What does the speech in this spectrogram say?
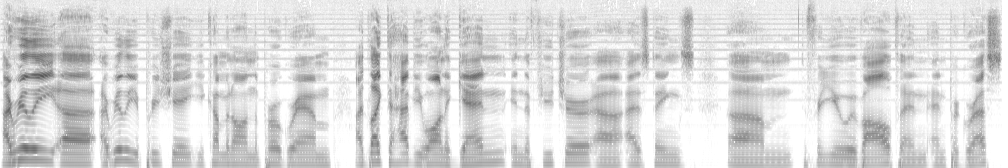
I really, uh, I really appreciate you coming on the program. I'd like to have you on again in the future uh, as things um, for you evolve and, and progress,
